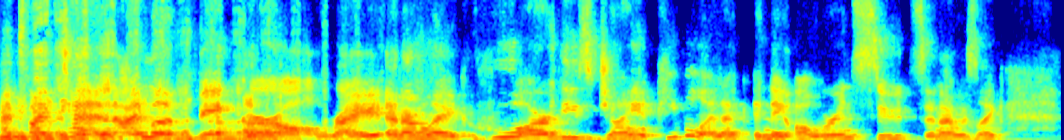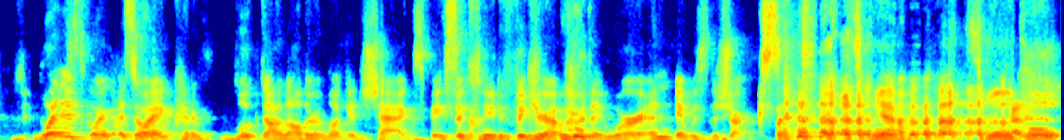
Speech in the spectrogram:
I'm 5'10, I'm a big girl, right? And I'm like, who are these giant people? And I and they all were in suits, and I was like. What is going so I kind of looked on all their luggage tags basically to figure out who they were and it was the sharks. That's cool. yeah. It's really cool.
